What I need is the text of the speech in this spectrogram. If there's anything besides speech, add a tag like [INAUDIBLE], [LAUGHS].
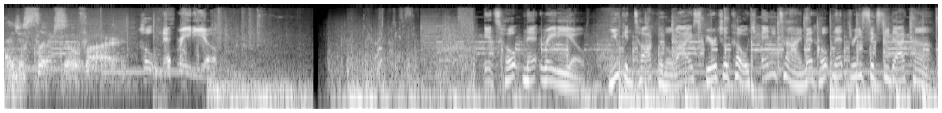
I just slipped so far. HopeNet Radio. It's HopeNet Radio. You can talk with a live spiritual coach anytime at HopeNet360.com.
